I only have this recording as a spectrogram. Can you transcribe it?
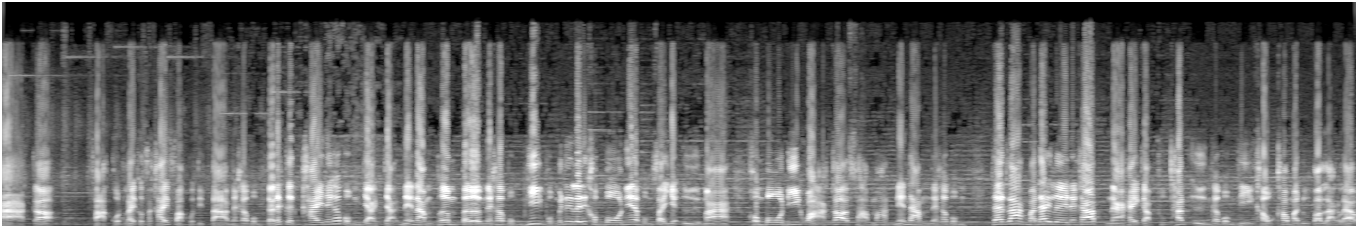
อ่าก็ ฝากกดไลค์กดซับสไครต์ฝากกดติดตามนะครับผมแต่ถ้าเกิดใครนะครับผมอยากจะแนะนำเพิ่มเติมนะครับผมพี่ผมไม่ได้เล่นคอมโบเนี่ยผมใส่อย่างอื่นมาคอมโบดีกว่าก็สามารถแนะนำนะครับผมด้านล่างมาได้เลยนะครับนะให้กับทุกท่านอื่นครับผมที่เขาเข้ามาดูตอนหลังแล้ว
